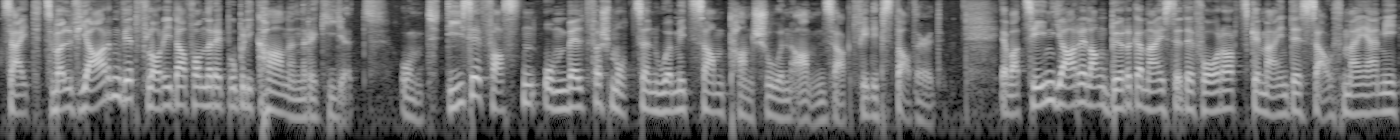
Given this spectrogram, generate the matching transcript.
Seit zwölf Jahren wird Florida von Republikanern regiert. Und diese fassten Umweltverschmutzer nur mit Samthandschuhen an, sagt Philip Stoddard. Er war zehn Jahre lang Bürgermeister der Vorortsgemeinde South Miami.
